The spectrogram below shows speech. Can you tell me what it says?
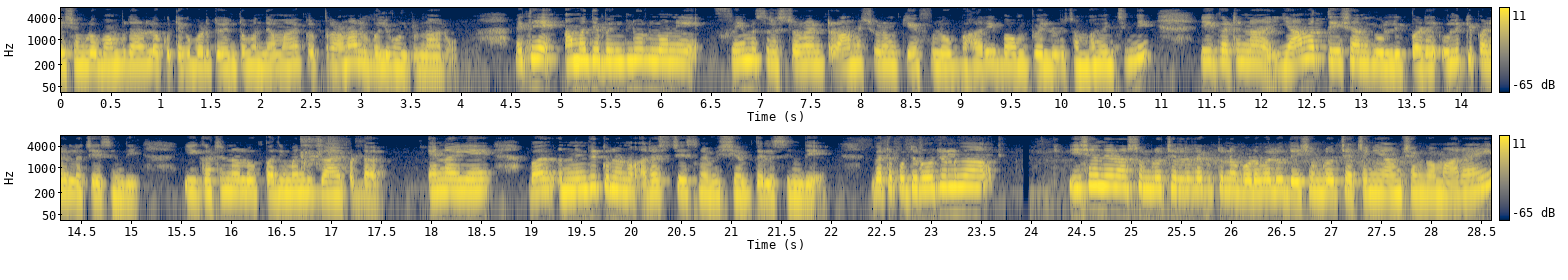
దేశంలో బాంబు దాడులకు తెగబడుతూ ఎంతోమంది అమాయకులు ప్రాణాలు బలి ఉంటున్నారు అయితే ఆ మధ్య బెంగళూరులోని ఫేమస్ రెస్టారెంట్ రామేశ్వరం కేఫ్లో భారీ బాంబు పేలుడు సంభవించింది. ఈ ఘటన యావత్ దేశానికి ఉల్లిపడే ఉలిక్కి పడేలా చేసింది. ఈ ఘటనలో పది మంది గాయపడ్డారు. ఎన్ఐఏ నిందితులను అరెస్ట్ చేసిన విషయం తెలిసిందే. గత కొద్ది రోజులుగా ఈశాన్య రాష్ట్రంలో చెలరేగుతున్న గొడవలు దేశంలో చర్చనీయాంశంగా మారాయి.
